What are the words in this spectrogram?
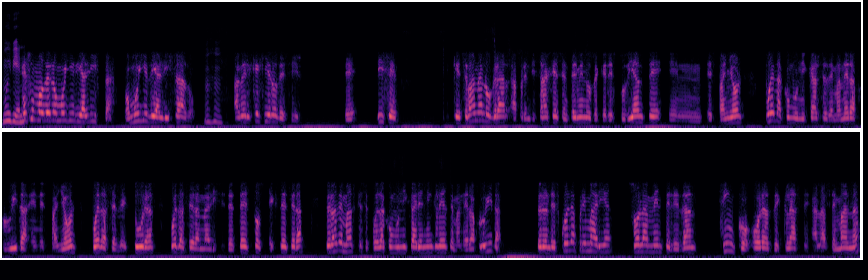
Muy bien. Es un modelo muy idealista o muy idealizado. A ver, ¿qué quiero decir? Eh, dice que se van a lograr aprendizajes en términos de que el estudiante en español pueda comunicarse de manera fluida en español, pueda hacer lecturas, pueda hacer análisis de textos, etcétera, pero además que se pueda comunicar en inglés de manera fluida. Pero en la escuela primaria solamente le dan cinco horas de clase a la semana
